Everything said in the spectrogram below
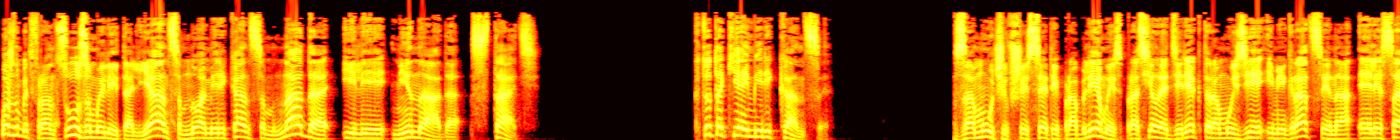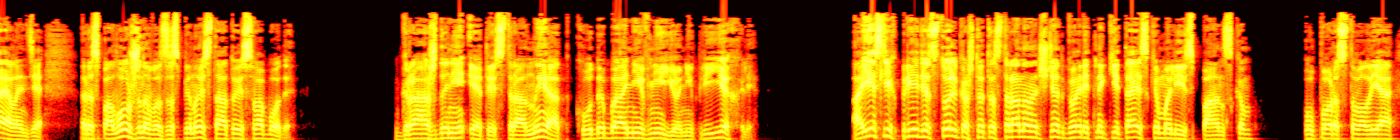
Можно быть французом или итальянцем, но американцем надо или не надо стать. Кто такие американцы? Замучившись с этой проблемой, спросил я директора музея иммиграции на Эллис-Айленде, расположенного за спиной статуи свободы. Граждане этой страны, откуда бы они в нее не приехали. А если их приедет столько, что эта страна начнет говорить на китайском или испанском, упорствовал я,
